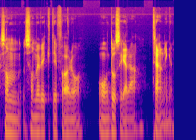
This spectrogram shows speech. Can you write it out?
Som, som är viktig för att, att dosera träningen.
